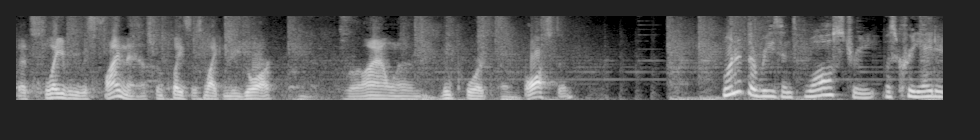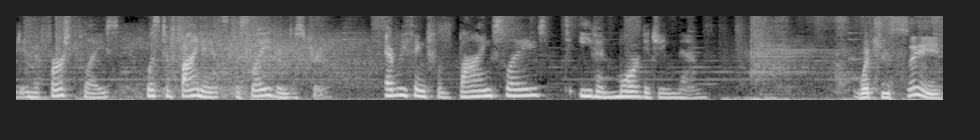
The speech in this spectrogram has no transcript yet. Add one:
that slavery was financed from places like New York, Rhode Island, Newport, and Boston. One of the reasons Wall Street was created in the first place was to finance the slave industry. Everything from buying slaves to even mortgaging them. What you see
